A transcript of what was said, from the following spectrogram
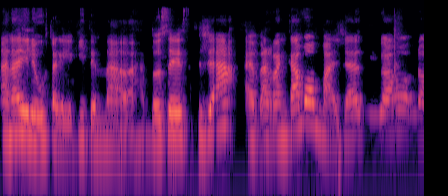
a nadie le gusta que le quiten nada. Entonces ya arrancamos mal, ya digamos, no,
